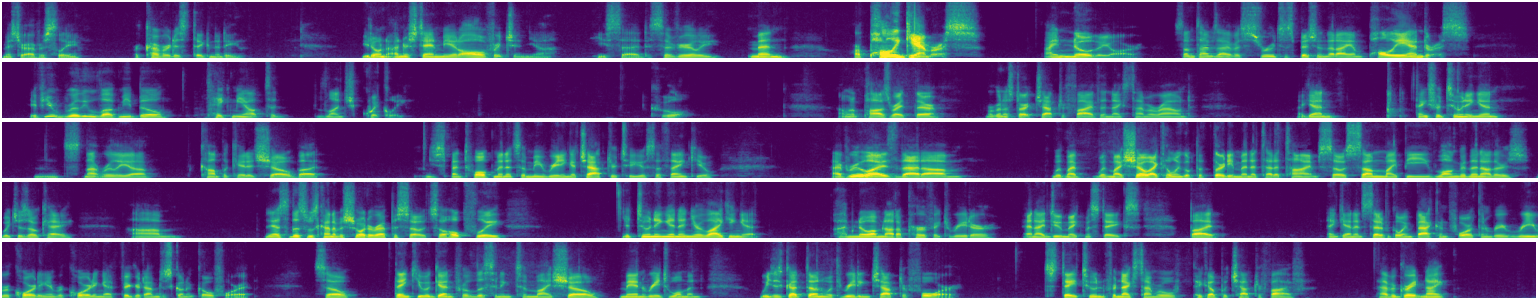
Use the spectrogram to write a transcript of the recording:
Mr. Eversley recovered his dignity. You don't understand me at all, Virginia, he said severely. Men are polygamous. I know they are. Sometimes I have a shrewd suspicion that I am polyandrous. If you really love me, Bill, take me out to lunch quickly. Cool. I'm going to pause right there. We're going to start chapter five the next time around. Again, thanks for tuning in. It's not really a complicated show, but you spent 12 minutes of me reading a chapter to you, so thank you. I've realized that um, with my with my show, I can only go up to 30 minutes at a time, so some might be longer than others, which is okay. Um, yeah, so this was kind of a shorter episode, so hopefully you're tuning in and you're liking it. I know I'm not a perfect reader, and I do make mistakes, but again, instead of going back and forth and re recording and recording, I figured I'm just going to go for it. So, thank you again for listening to my show, Man Reads Woman. We just got done with reading chapter four. Stay tuned for next time where we'll pick up with chapter five. Have a great night.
